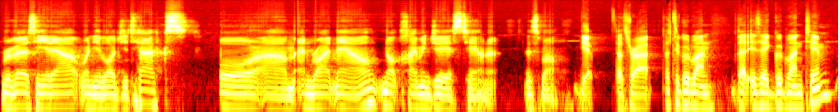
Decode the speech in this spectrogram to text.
reversing it out when you lodge your tax, or um, and right now not claiming GST on it as well. Yep, that's right. That's a good one. That is a good one, Tim.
